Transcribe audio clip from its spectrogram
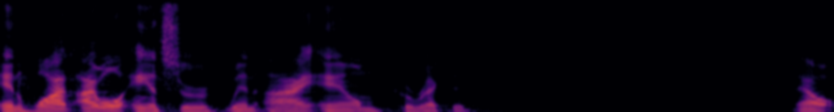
and what I will answer when I am corrected. Now,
